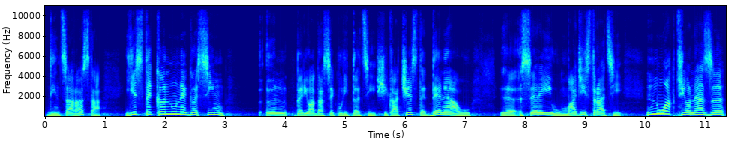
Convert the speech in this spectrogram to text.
din țara asta, este că nu ne găsim în perioada securității și că aceste DNA-ul, SRI-ul, magistrații, nu acționează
